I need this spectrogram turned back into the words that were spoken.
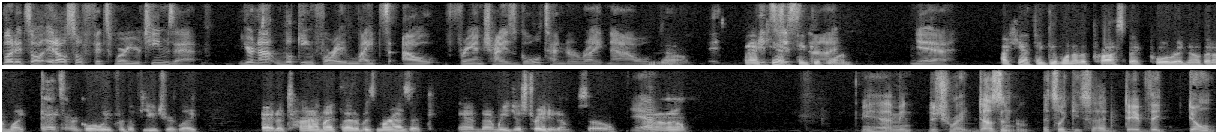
but it's all it also fits where your team's at. You're not looking for a lights out franchise goaltender right now. No. And I it's can't think not, of one. Yeah. I can't think of one of the prospect pool right now that I'm like, that's our goalie for the future. Like at a time I thought it was Mrazek and then we just traded him. So yeah. I don't know. Yeah, I mean Detroit doesn't it's like you said, Dave, they don't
